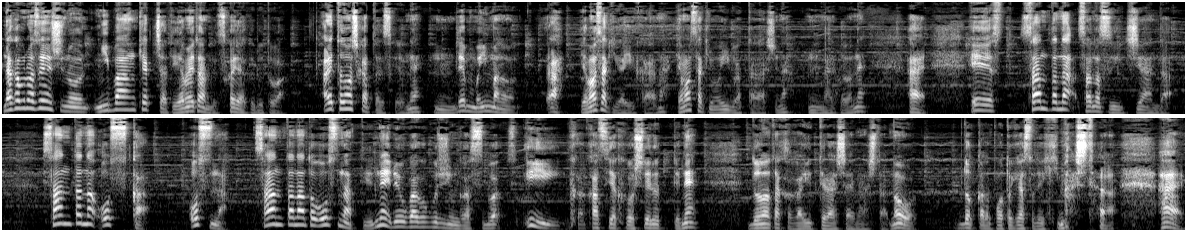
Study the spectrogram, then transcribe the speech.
中村選手の2番キャッチャーってやめたんですか？ヤクルトは。あれ楽しかったですけどね。うん。でも今の、あ、山崎がいいからな。山崎もいいバッターだしな。うん、なるほどね。はい。えー、サンタナ3打数1安打。サンタナオスカ、オスナ。サンタナとオスナっていうね、両外国人がすば、いい活躍をしてるってね、どなたかが言ってらっしゃいましたの、どっかのポッドキャストで聞きました。はい。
